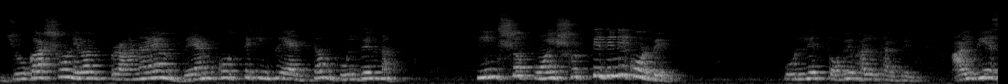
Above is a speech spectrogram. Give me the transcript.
যোগাসন এবং প্রাণায়াম ব্যায়াম করতে কিন্তু একদম ভুলবেন না। তিনশো পঁয়ষট্টি দিনই করবেন করলে তবে ভালো থাকবেন। আইবিএস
